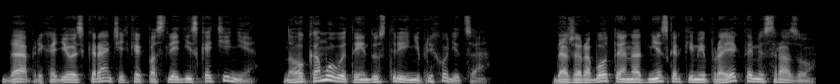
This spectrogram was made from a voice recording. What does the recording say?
Да, приходилось кранчить как последней скотине, но кому в этой индустрии не приходится? Даже работая над несколькими проектами сразу,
